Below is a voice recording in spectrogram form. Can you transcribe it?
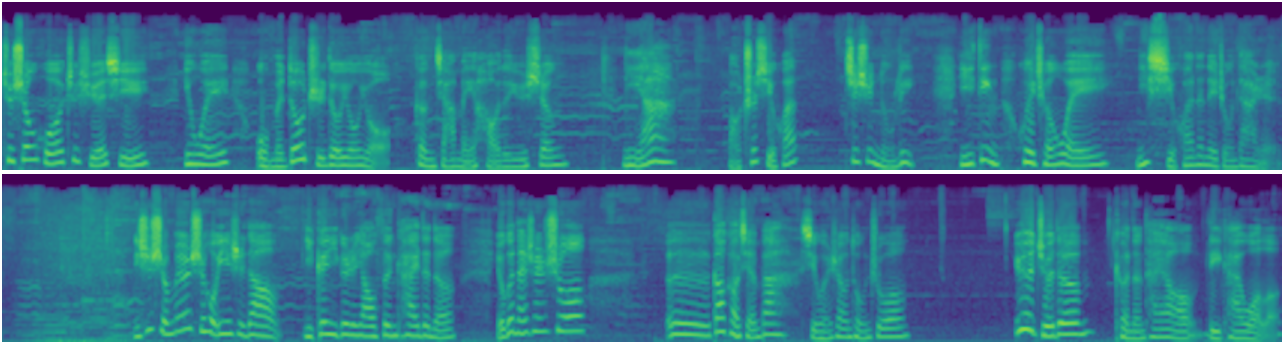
去生活，去学习，因为我们都值得拥有更加美好的余生。你呀，保持喜欢，继续努力。一定会成为你喜欢的那种大人。你是什么时候意识到你跟一个人要分开的呢？有个男生说：“呃，高考前吧，喜欢上同桌，越觉得可能他要离开我了，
